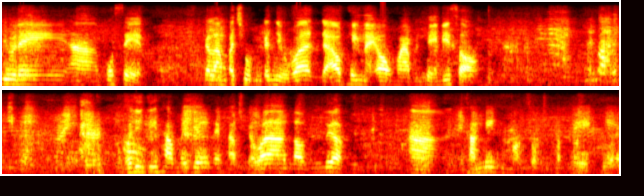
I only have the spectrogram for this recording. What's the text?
อยู่ในอ่าโปรเซสกำลังประชุมกันอยู่ว่าจะเอาเพลงไหนออกมาเป็นเพลงที่สองเพลงเพราะจริงๆทำไปเยอะเลยครับ แต่ว่าเราต้องเลือกอ่าทัมมิ่งเหมาะสมกับเพลงด้วย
